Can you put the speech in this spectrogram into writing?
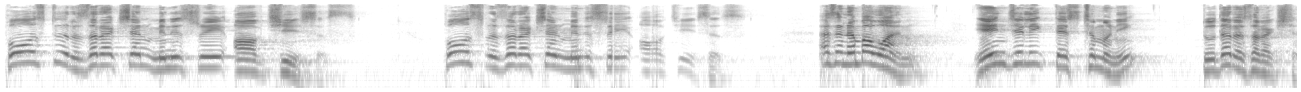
Post Resurrection Ministry of Jesus. Post Resurrection Ministry of Jesus. As a number one, angelic testimony to the resurrection.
